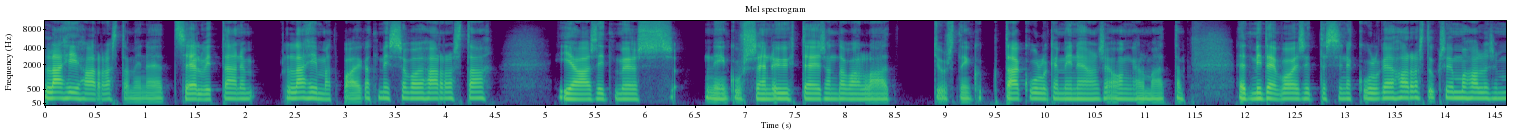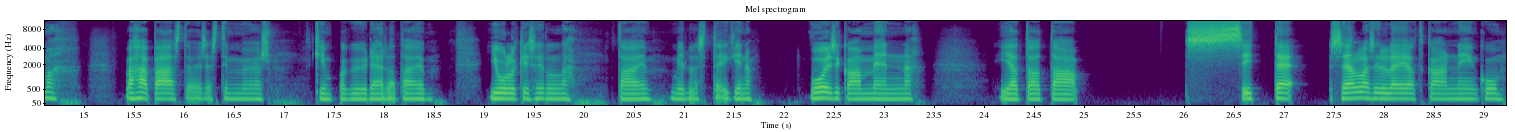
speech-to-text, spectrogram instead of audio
lähiharrastaminen, että selvittää ne lähimmät paikat, missä voi harrastaa. Ja sitten myös niin kuin sen yhteisön tavallaan, että just niin kuin tämä kulkeminen on se ongelma, että, että miten voi sitten sinne kulkea harrastuksiin mahdollisimman vähäpäästöisesti myös kimppakyydeillä tai julkisilla tai millä sitten ikinä voisikaan mennä. Ja tota, sitten sellaisille, jotka on niin kuin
